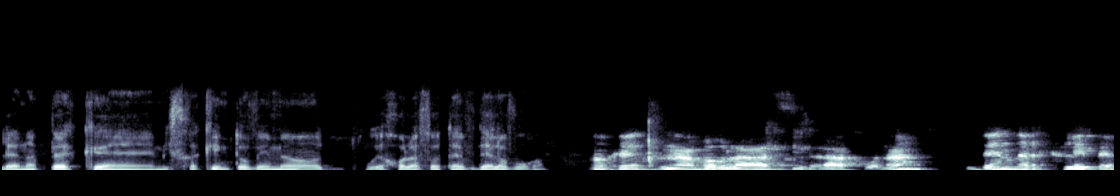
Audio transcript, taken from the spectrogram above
לנפק אה, משחקים טובים מאוד, הוא יכול לעשות את ההבדל עבורם. אוקיי, okay, נעבור לסדרה האחרונה. דנבר קליפר.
